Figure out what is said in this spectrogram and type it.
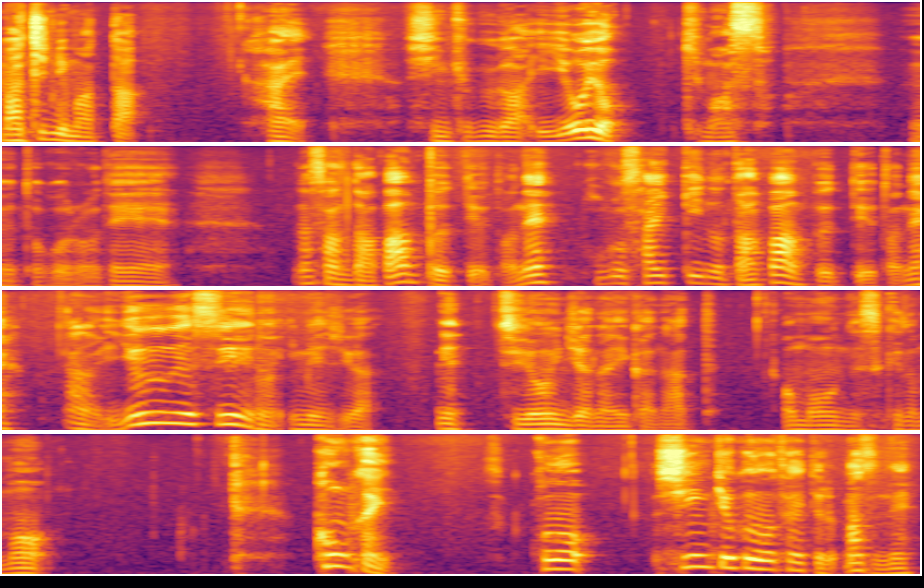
待ちに待ったはい新曲がいよいよ来ますというところで皆さん DA PUMP っていうとねここ最近の DA PUMP っていうとねあの USA のイメージがね強いんじゃないかなと思うんですけども今回この新曲のタイトルまずね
